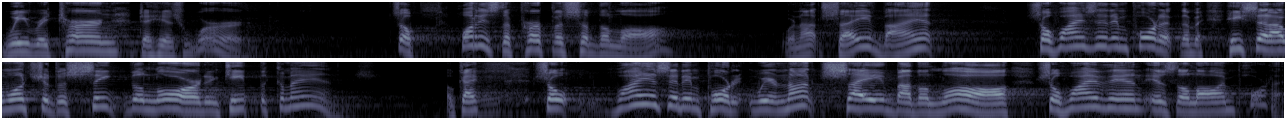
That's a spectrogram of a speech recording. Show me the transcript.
we return to His Word. So, what is the purpose of the law? We're not saved by it. So, why is it important? He said, I want you to seek the Lord and keep the commands. Okay? So, why is it important? We're not saved by the law, so why then is the law important?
